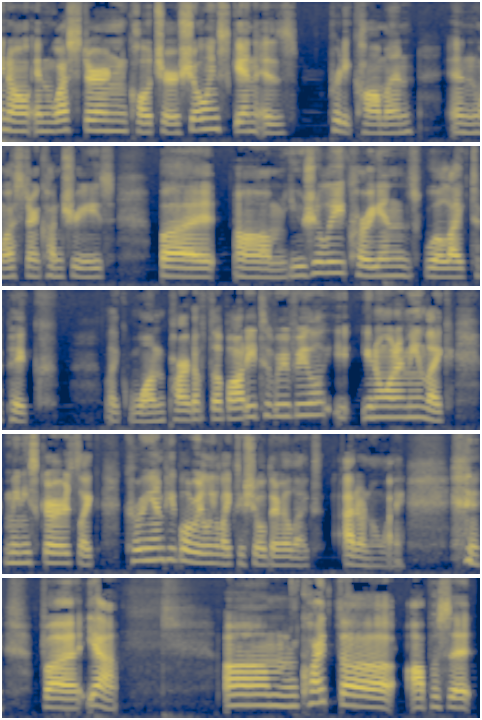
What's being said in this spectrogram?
you know, in Western culture, showing skin is pretty common in Western countries, but um, usually Koreans will like to pick like one part of the body to reveal. You, you know what I mean? Like mini skirts. Like Korean people really like to show their legs. I don't know why, but yeah. Um, quite the opposite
